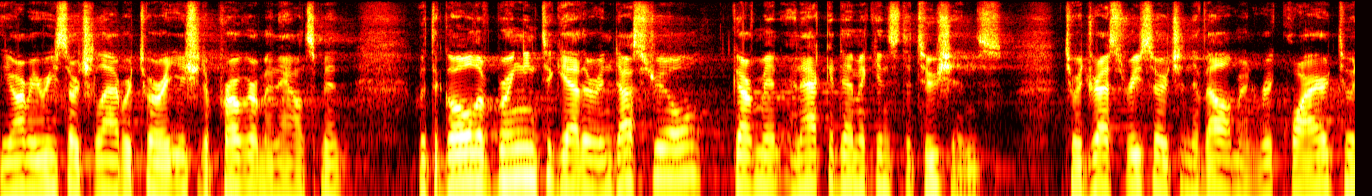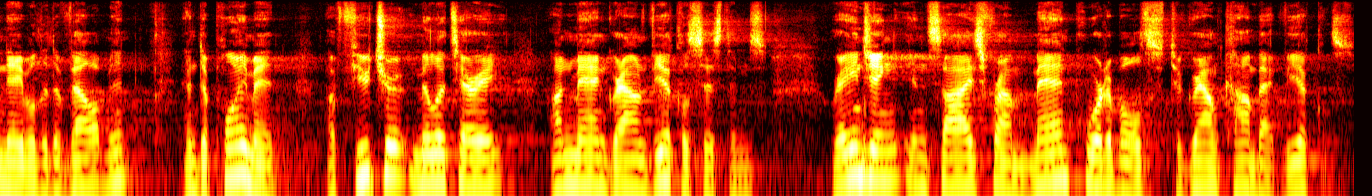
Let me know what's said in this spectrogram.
the Army Research Laboratory issued a program announcement with the goal of bringing together industrial, government, and academic institutions to address research and development required to enable the development and deployment of future military unmanned ground vehicle systems ranging in size from manned portables to ground combat vehicles.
